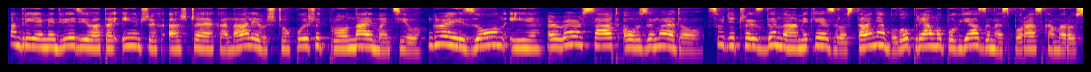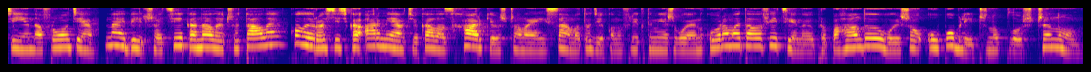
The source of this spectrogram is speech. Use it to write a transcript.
Андрія Медведєва та інших, а ще каналів, що пишуть про найманців Grey Zone і Rare Side of the Medal. Судячи з динаміки, зростання було прямо пов'язане з поразками Росії на фронті. Найбільше ці канали читали, коли російська армія втікала з Харківщини, і саме тоді конфлікт між воєнкорами та офіційною пропагандою вийшов у публічну площину.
